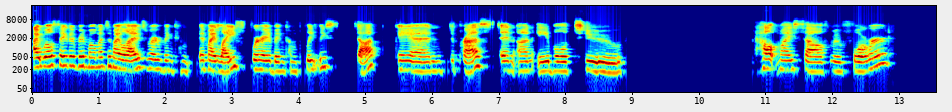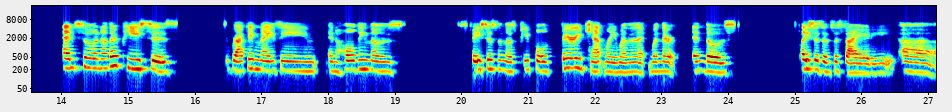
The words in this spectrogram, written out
I will say there have been moments in my lives where I've been com- in my life where I've been completely stuck and depressed and unable to help myself move forward. And so another piece is recognizing and holding those spaces and those people very gently when they, when they're in those places in society uh,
